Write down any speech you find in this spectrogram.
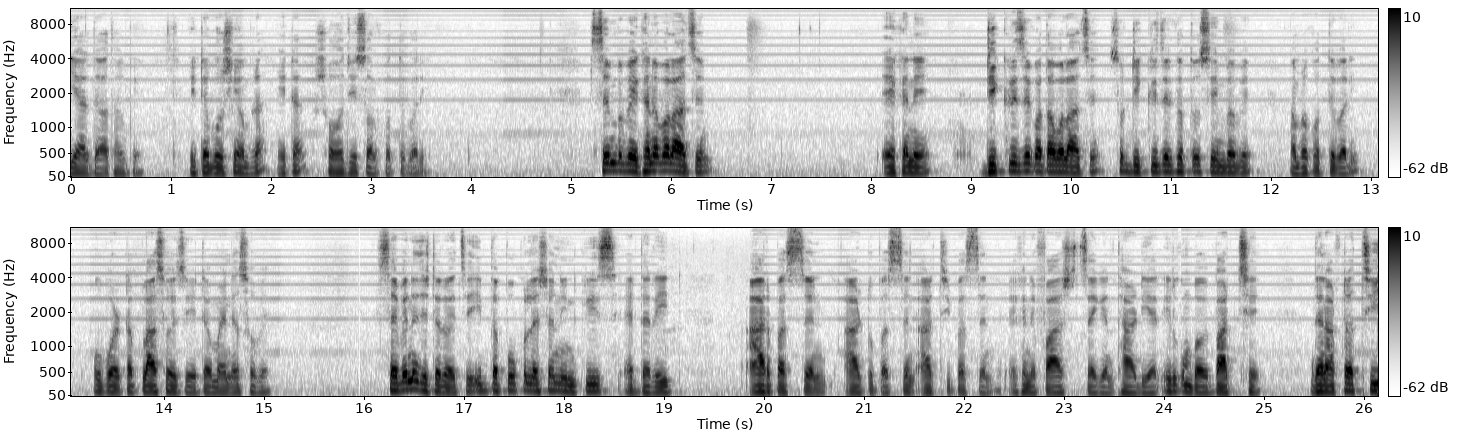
ইয়ার দেওয়া থাকবে, এটা বসে আমরা এটা সহজেই সলভ করতে পারি। সেমভাবে এখানে বলা আছে, এখানে ডিক্রিজের কথা বলা আছে সো ডিক্রিজের ক্ষেত্রেও সেমভাবে আমরা করতে পারি। উপরটা প্লাস হয়েছে, এটা মাইনাস হবে। সেভেনে যেটা রয়েছে if the population increase at the rate R percent R two percent R three percent এখানে ফার্স্ট সেকেন্ড থার্ড ইয়ার এরকমভাবে বাড়ছে। দেন আফটার থ্রি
